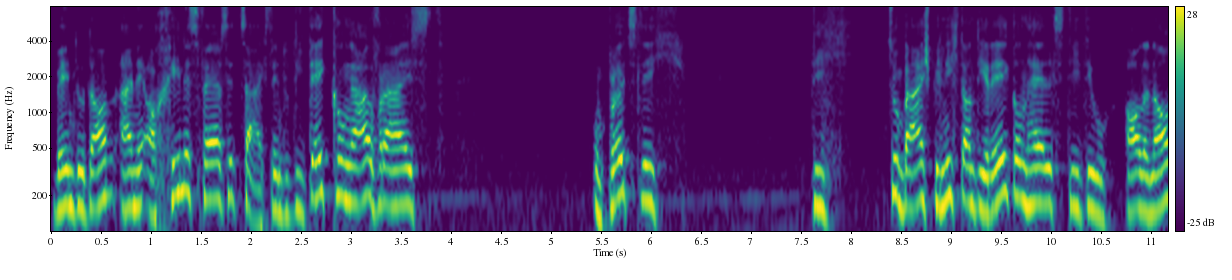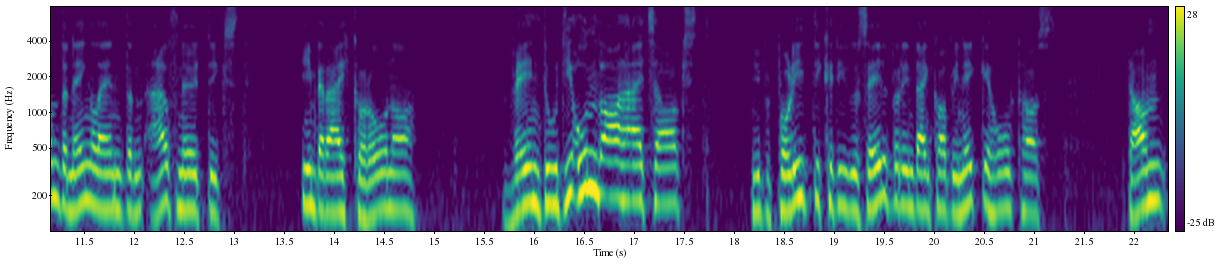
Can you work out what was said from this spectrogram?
wenn du dann eine Achillesferse zeigst, wenn du die Deckung aufreißt und plötzlich dich zum Beispiel nicht an die Regeln hältst, die du allen anderen Engländern aufnötigst im Bereich Corona, wenn du die Unwahrheit sagst über Politiker, die du selber in dein Kabinett geholt hast, dann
